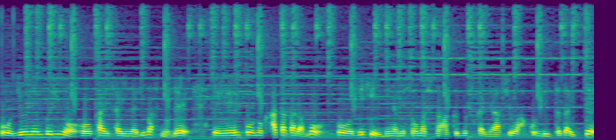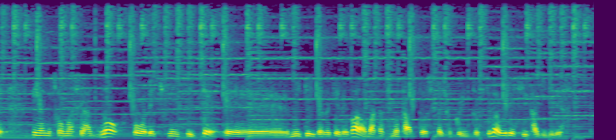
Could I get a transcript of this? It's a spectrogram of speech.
10年ぶりの開催になりますので、えー遠方の方からもぜひ南相馬市の博物館に足を運んでいただいて南相馬市の歴史について、えー見ていただければ私の担当した職員としては嬉しい限りです。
